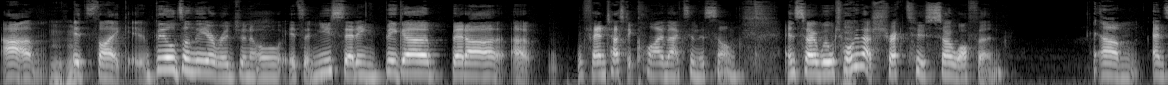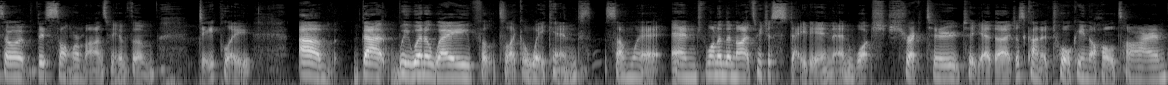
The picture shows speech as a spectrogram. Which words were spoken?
Um, It's like, it builds on the original, it's a new setting, bigger, better, uh, fantastic climax in this song. And so we were talking about Shrek 2 so often. Um, and so this song reminds me of them deeply. Um, that we went away for to like a weekend somewhere, and one of the nights we just stayed in and watched Shrek Two together, just kind of talking the whole time.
